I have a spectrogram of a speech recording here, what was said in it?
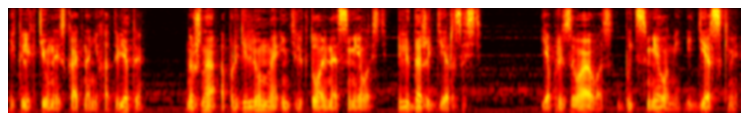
и коллективно искать на них ответы – нужна определенная интеллектуальная смелость или даже дерзость. Я призываю вас быть смелыми и дерзкими.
